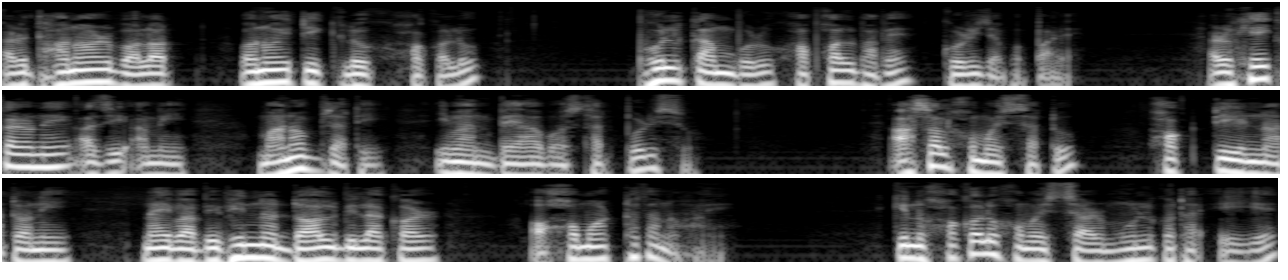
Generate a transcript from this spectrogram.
আৰু ধনৰ বলত অনৈতিক লোকসকলো ভুল কামবোৰো সফলভাৱে কৰি যাব পাৰে। আৰু সেইকাৰণে আজি আমি মানৱ জাতি ইমান বেয়া অৱস্থাত পৰিছো। আচল সমস্যাটো শক্তিৰ নাটনি নাইবা বিভিন্ন দলবিলাকৰ অসমৰ্থতা নহয়। কিন্তু সকলো সমস্যাৰ মূল কথা এইয়ে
